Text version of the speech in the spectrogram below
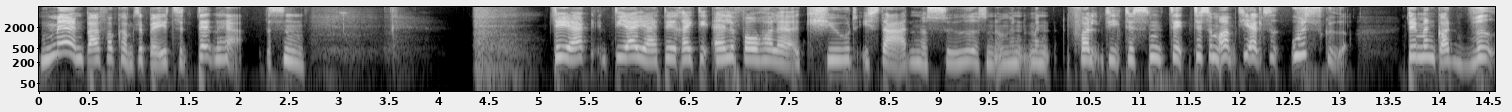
Men bare for at komme tilbage til den her, sådan, det er, det er, ja, det er rigtigt. Alle forhold er cute i starten og søde og sådan noget, men, men folk, de, det, er sådan, det, det er som om, de altid udskyder det, man godt ved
